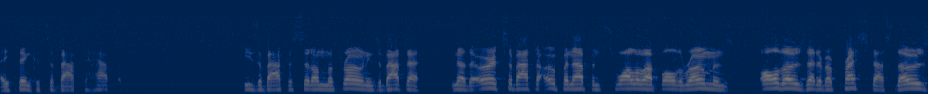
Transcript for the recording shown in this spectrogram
they think it's about to happen. He's about to sit on the throne. He's about to, you know, the earth's about to open up and swallow up all the Romans, all those that have oppressed us, those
